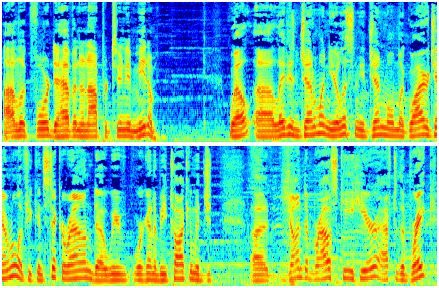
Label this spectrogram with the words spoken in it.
I look forward to having an opportunity to meet them. Well, uh, ladies and gentlemen, you're listening to General McGuire. General, if you can stick around, uh, we, we're going to be talking with uh, John Dombrowski here after the break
